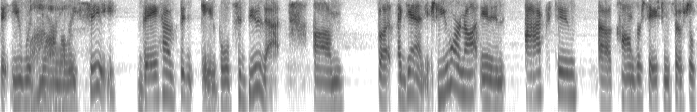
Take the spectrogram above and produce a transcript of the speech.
that you would Wow. normally see. They have been able to do that. Um, but again, if you are not in an active uh, conversation, social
